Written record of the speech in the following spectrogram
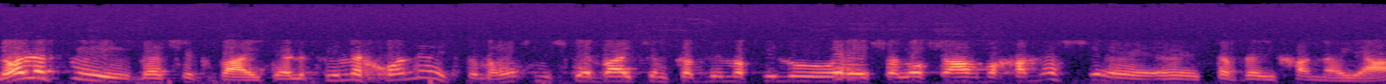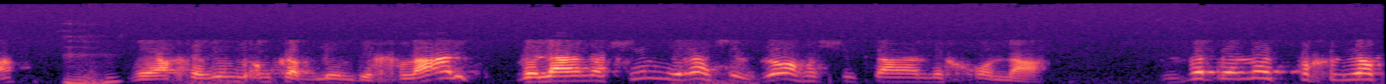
לא לפי משק בית, אלא לפי מכונית. זאת אומרת, יש משקי בית שמקבלים אפילו אה, שלוש, ארבע, חמש אה, תווי חנייה, ואחרים לא מקבלים בכלל, ולאנשים נראה שזו השיטה הנכונה. זה באמת צריך להיות,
